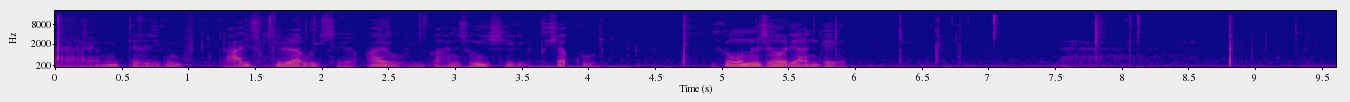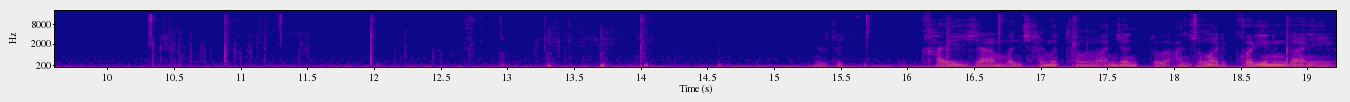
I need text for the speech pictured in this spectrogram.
자, 형님께서 지금 알 속기를 하고 있어요. 아유, 이거 한 송이씩 이렇게 붙잡고, 이거 어느 세월이 안 돼요? 여기 가위질 한번 잘못하면 완전 또 한 송아리 버리는 거 아니에요?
